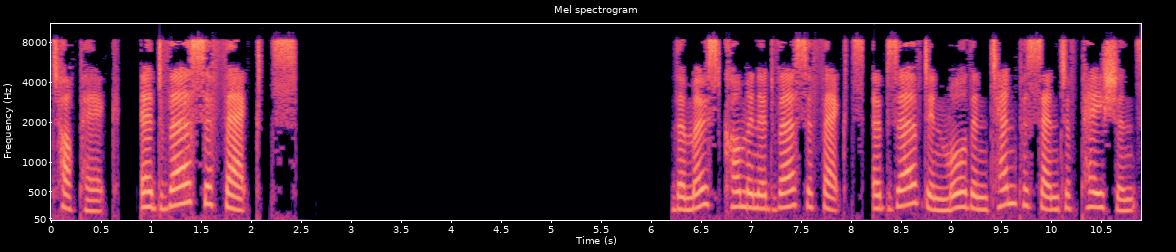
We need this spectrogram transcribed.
Topic: Adverse effects. The most common adverse effects, observed in more than 10% of patients,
